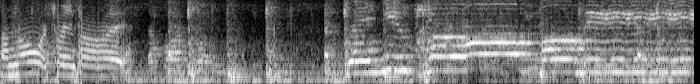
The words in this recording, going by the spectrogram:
I know which one you're talking about. The hard one. When you call for me,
